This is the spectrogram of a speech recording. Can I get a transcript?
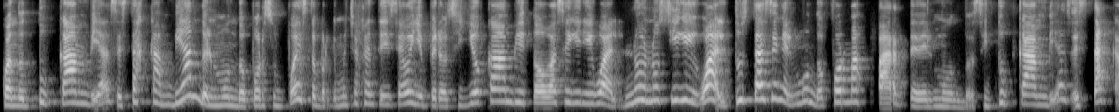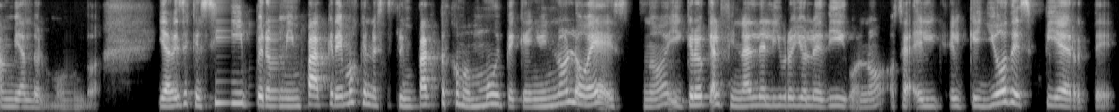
Cuando tú cambias, estás cambiando el mundo, por supuesto, porque mucha gente dice, oye, pero si yo cambio y todo va a seguir igual. No, no sigue igual. Tú estás en el mundo, formas parte del mundo. Si tú cambias, estás cambiando el mundo. Y a veces que sí, pero mi impacto, creemos que nuestro impacto es como muy pequeño y no lo es, ¿no? Y creo que al final del libro yo le digo, ¿no? O sea, el, el que yo despierte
